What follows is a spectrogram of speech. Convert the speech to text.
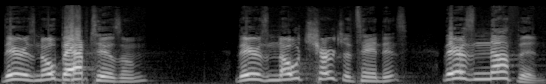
There is no baptism, there is no church attendance, there's nothing.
